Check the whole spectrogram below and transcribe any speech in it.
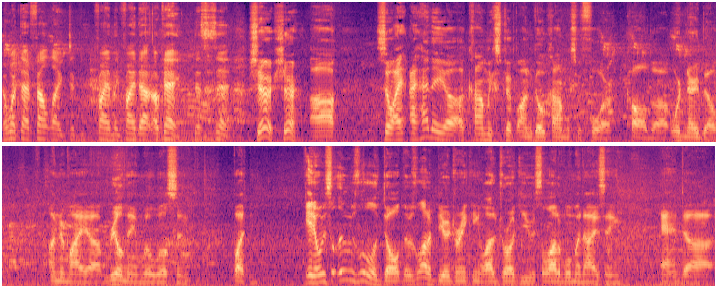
know, what that felt like to finally find out. Okay, this is it. Sure, sure. Uh, so I, I had a, uh, a comic strip on Go Comics before called uh, Ordinary Bill, under my uh, real name Will Wilson, but you know it was it was a little adult. There was a lot of beer drinking, a lot of drug use, a lot of womanizing, and uh,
